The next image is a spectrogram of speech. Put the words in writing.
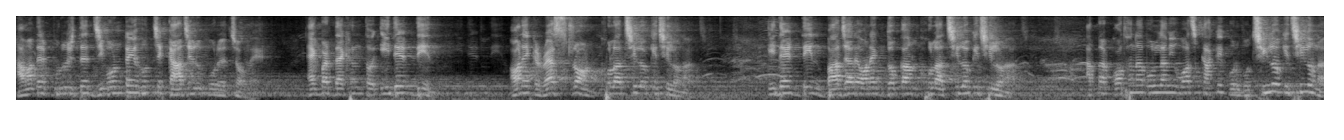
আমাদের পুরুষদের জীবনটাই হচ্ছে কাজের উপরে চলে। একবার দেখেন তো, ঈদের দিন অনেক রেস্টুরেন্ট খোলা ছিল কি ছিল না? ঈদের দিন বাজারে অনেক দোকান খোলা ছিল কি ছিল না? আপনার কথা না বললে আমি ওয়াজ কাকে করব? ছিল কি ছিল না?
